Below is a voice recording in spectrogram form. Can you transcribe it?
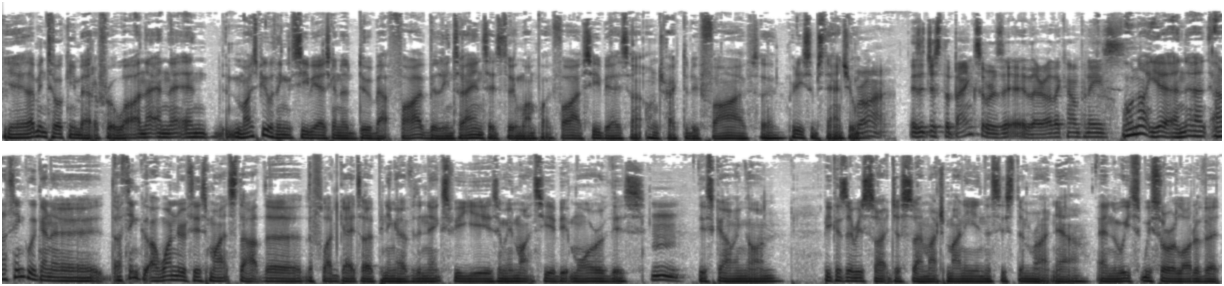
Yeah, they've been talking about it for a while, and that, and that, and most people think the CBA is going to do about five billion. So ANZ's doing one point five. CBA is on track to do five, so pretty substantial. Right? Is it just the banks, or is it, are there other companies? Well, not yet, and, and I think we're going to. I think I wonder if this might start the the floodgates opening over the next few years, and we might see a bit more of this hmm. this going on because there is so, just so much money in the system right now, and we we saw a lot of it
